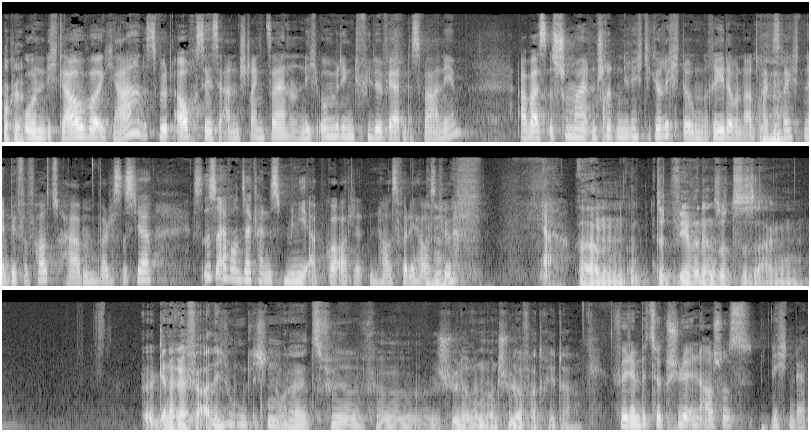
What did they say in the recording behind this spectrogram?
Okay. Und ich glaube, ja, das wird auch sehr, sehr anstrengend sein und nicht unbedingt viele werden das wahrnehmen. Aber es ist schon mal ein Schritt in die richtige Richtung, Rede- und Antragsrecht mhm. in der BVV zu haben, weil das ist ja, es ist einfach unser kleines Mini-Abgeordnetenhaus vor der Haustür. Mhm. Ja. Ähm, und das wäre dann sozusagen generell für alle Jugendlichen oder jetzt für, für Schülerinnen und Schülervertreter? Für den Bezirksschülerinnenausschuss Lichtenberg.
